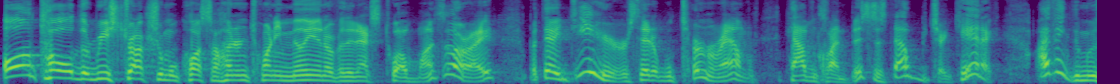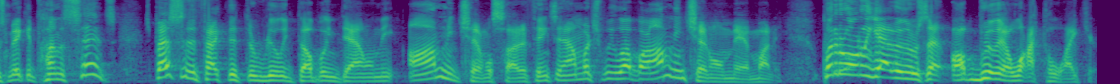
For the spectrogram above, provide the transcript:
All told, the restructuring will cost 120 million over the next 12 months. All right, but the idea here is that it will turn around Calvin Klein business. That would be gigantic. I think the moves make a ton of sense, especially the fact that they're really doubling down on the omni-channel side of things and how much we love omni-channel and Mad Money. Put it all together, there was really a lot to like here.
